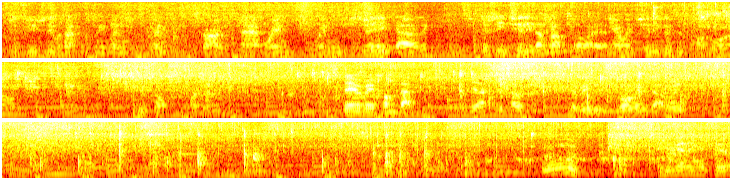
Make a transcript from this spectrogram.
Which is usually what happens to me when when garlic, uh, when when Chili chili, garlic. especially chili. The hot oil. Yeah, when chili goes into hot oil, it shoots off quite Stay away from that. Yeah, because the wind is blowing that way. Ooh. Are you getting it too?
